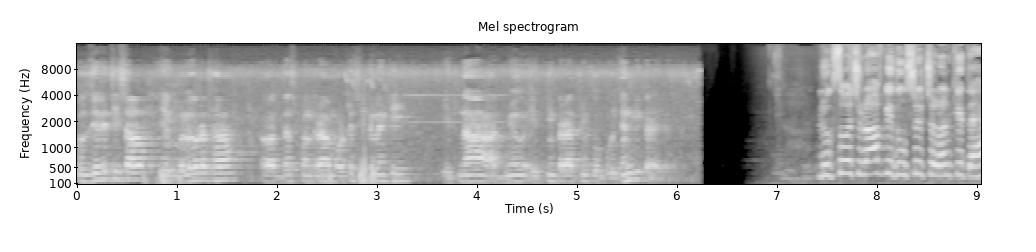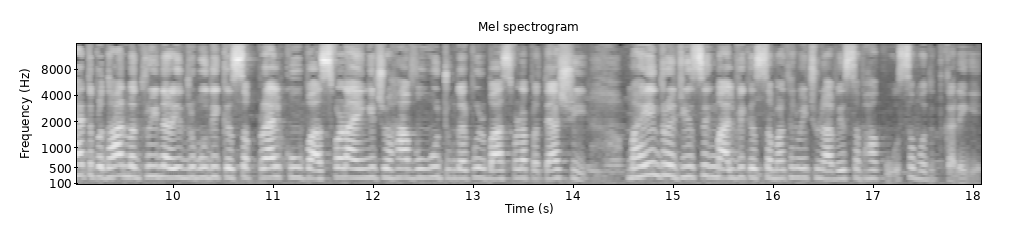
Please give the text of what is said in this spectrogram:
कुलजरी थी साहब एक बलोरा था और दस पंद्रह मोटरसाइकिलें थी। इतना आदमियों इतनी बरातियों को भोजन भी कराया गया लोकसभा चुनाव के दूसरे चरण के तहत प्रधानमंत्री नरेंद्र मोदी किस अप्रैल को बांसवाड़ा आएँगे, जहाँ वो डूंगरपुर बांसवाड़ा प्रत्याशी महेंद्रजीत सिंह मालवीय के समर्थन में चुनावी सभा को संबोधित करेंगे।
